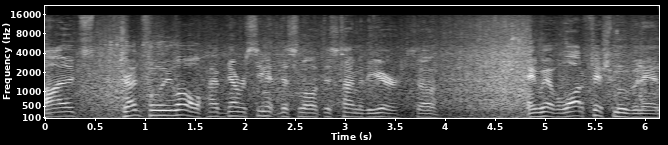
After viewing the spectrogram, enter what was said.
Uh, it's dreadfully low. I've never seen it this low at this time of the year. So, and we have a lot of fish moving in.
